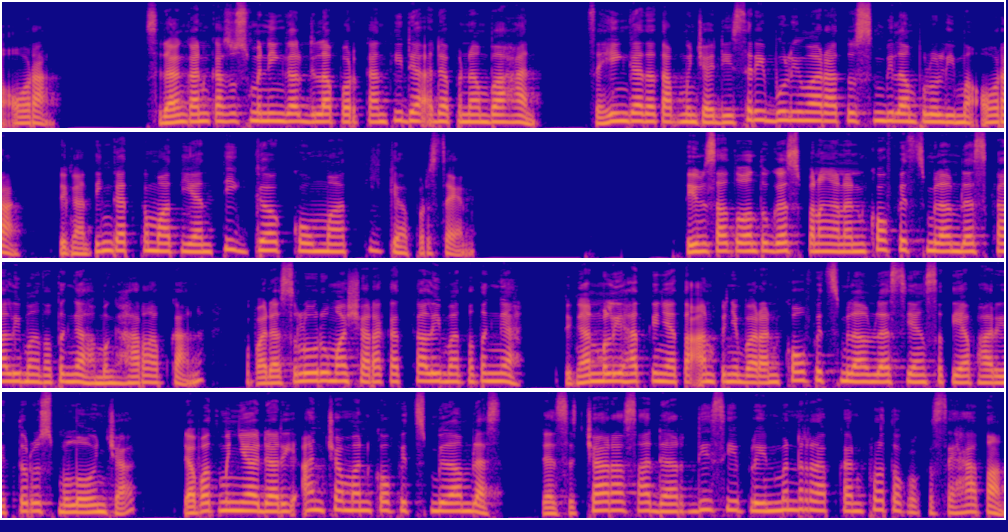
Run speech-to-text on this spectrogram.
orang. Sedangkan kasus meninggal dilaporkan tidak ada penambahan, sehingga tetap menjadi 1.595 orang dengan tingkat kematian 3,3 persen. Tim Satuan Tugas Penanganan COVID-19 Kalimantan Tengah mengharapkan kepada seluruh masyarakat Kalimantan Tengah dengan melihat kenyataan penyebaran COVID-19 yang setiap hari terus melonjak, dapat menyadari ancaman COVID-19 dan secara sadar disiplin menerapkan protokol kesehatan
